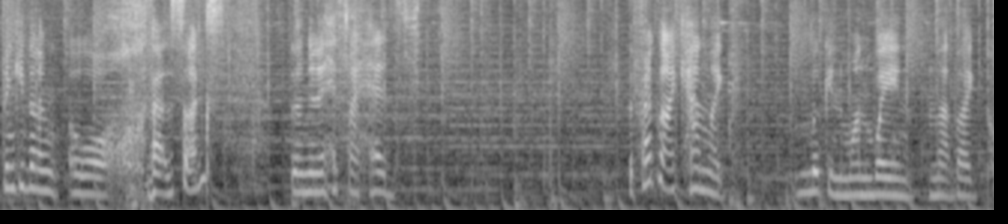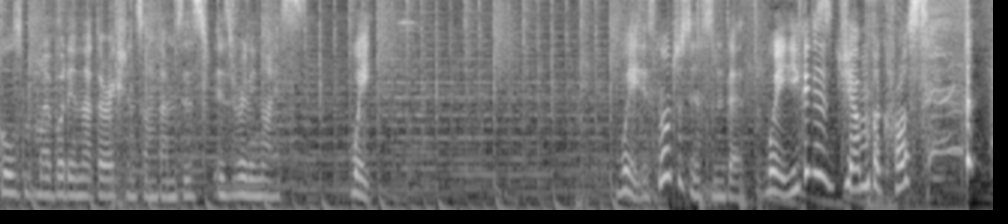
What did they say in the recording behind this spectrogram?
thinking that I'm- oh, that sucks. That I'm gonna hit my head. The fact that I can like look in one way and, and that like pulls my body in that direction sometimes is, is really nice. Wait. Wait, it's not just instant death. Wait, you could just jump across.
